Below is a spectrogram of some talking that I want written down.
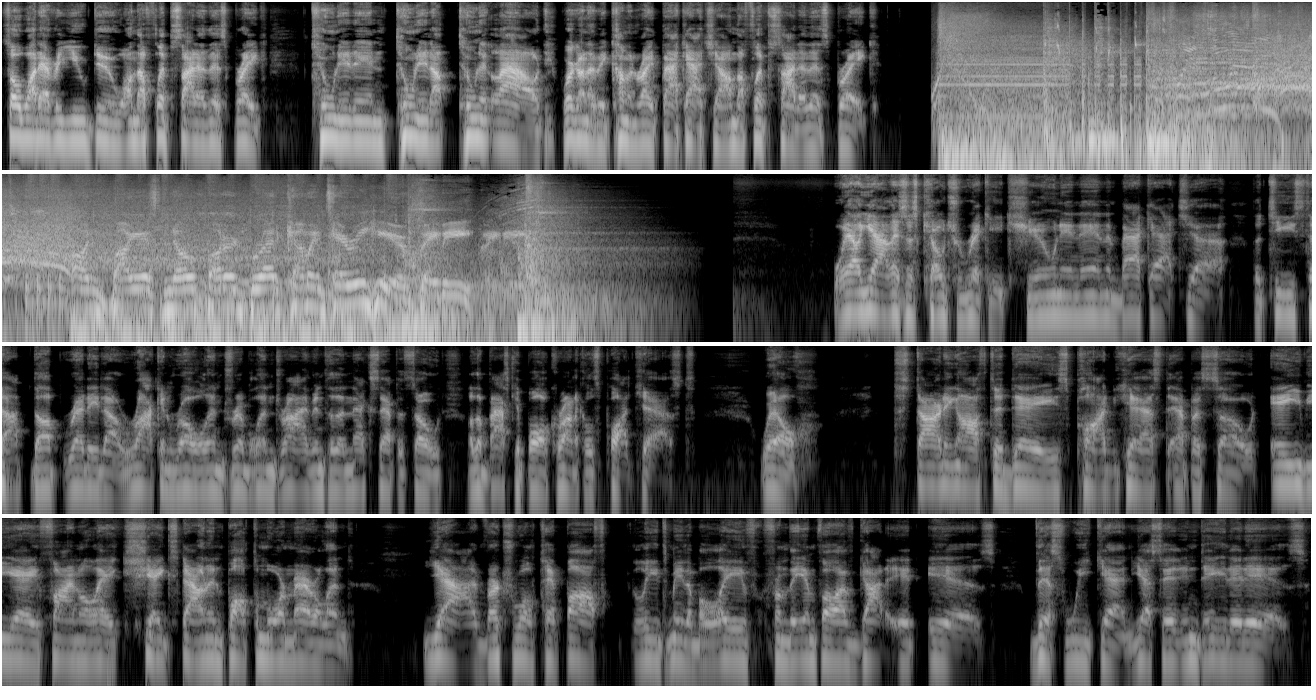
So, whatever you do on the flip side of this break, tune it in, tune it up, tune it loud. We're going to be coming right back at you on the flip side of this break. Unbiased, no buttered bread commentary here, baby. Well, yeah, this is Coach Ricky tuning in and back at ya. The tee's topped up, ready to rock and roll and dribble and drive into the next episode of the Basketball Chronicles podcast. Well, starting off today's podcast episode, ABA Final Eight shakes down in Baltimore, Maryland. Yeah, virtual tip off leads me to believe from the info I've got it is this weekend. Yes, it indeed it is.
